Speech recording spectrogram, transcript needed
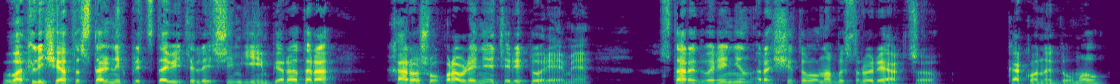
в отличие от остальных представителей семьи императора, хорошего управления территориями. Старый дворянин рассчитывал на быструю реакцию. Как он и думал,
